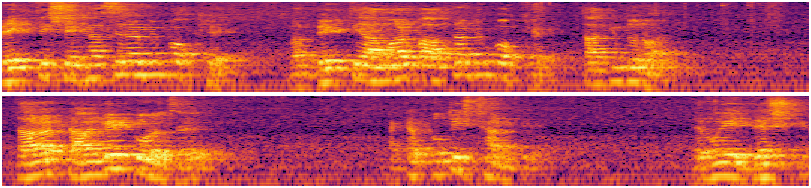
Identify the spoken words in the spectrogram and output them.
ব্যক্তি শেখ হাসিনার বিপক্ষে? বা ব্যক্তি আমার বা আপনার বিপক্ষে, তা কিন্তু নয়। তারা টার্গেট করেছে একটা প্রতিষ্ঠানকে এবং এই দেশকে।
